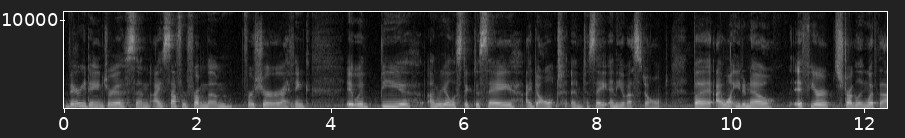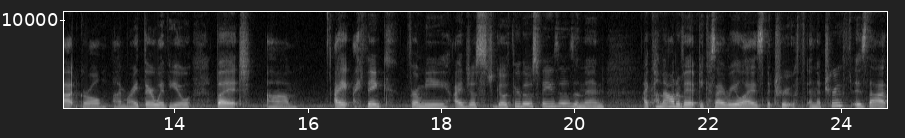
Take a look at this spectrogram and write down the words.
very dangerous, and I suffer from them for sure. I think it would be unrealistic to say I don't and to say any of us don't, but I want you to know if you're struggling with that, girl, I'm right there with you. But um, I, I think for me, I just go through those phases and then I come out of it because I realize the truth. And the truth is that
